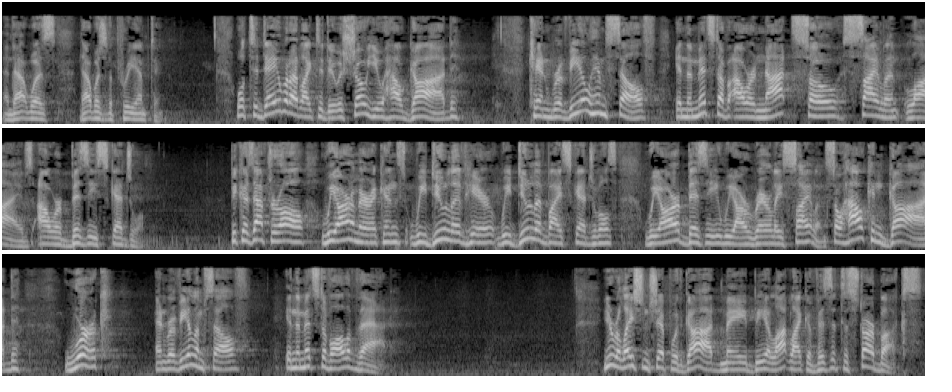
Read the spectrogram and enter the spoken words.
And that was, that was the preempting. Well, today what I'd like to do is show you how God can reveal himself in the midst of our not so silent lives, our busy schedule. Because after all, we are Americans. We do live here. We do live by schedules. We are busy. We are rarely silent. So how can God work and reveal himself in the midst of all of that. Your relationship with God may be a lot like a visit to Starbucks.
